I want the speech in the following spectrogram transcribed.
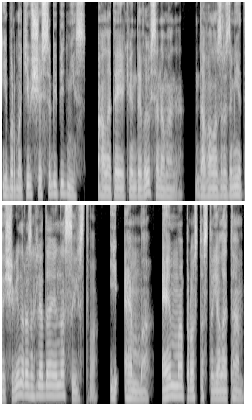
і бурмотів щось собі підніс. Але те, як він дивився на мене, давало зрозуміти, що він розглядає насильство. І Емма, Емма просто стояла там,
